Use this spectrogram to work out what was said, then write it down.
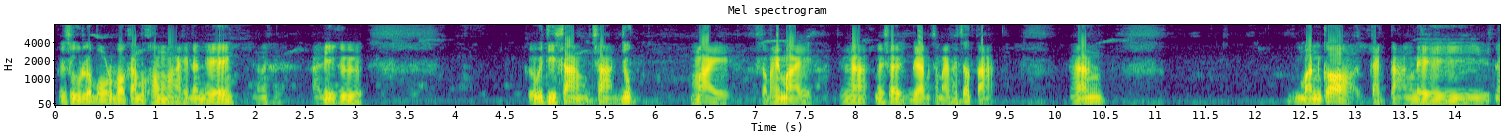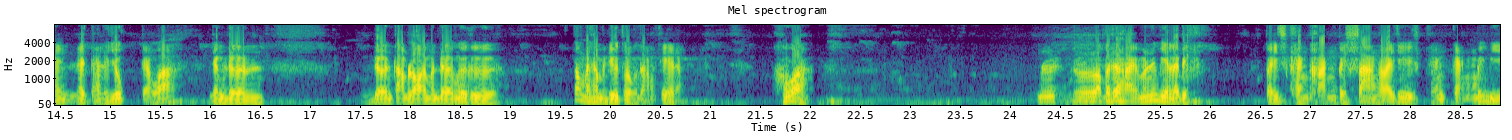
ไปสู่ระบบระบอบการปกครองใหม่นั่นเอง อันนี้คือ คือวิธีสร้างชาติยุคใหม่สมัยใหม่นะฮะไม่ใช่อย่างสมัยพระเจ้าตากดังนั้น มันก็แตกต่างในในในแต่ละยุค แต่ว่ายังเดินเดินตามรอยเหมือนเดิมก็คือ ต้องไปทำดีลตรงต่างประเทศอะเพราะว่าเราประเทศไทยมันไม่มีอะไรไปไปแข่งขันไปสร้างอะไรที่แข็งแกร่งไม่มี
